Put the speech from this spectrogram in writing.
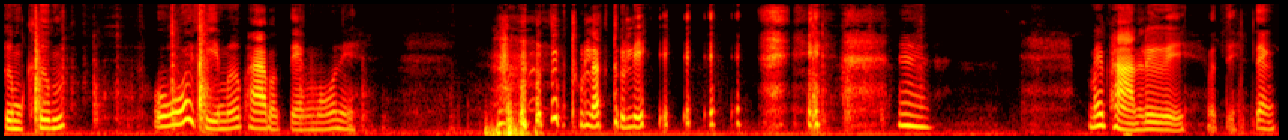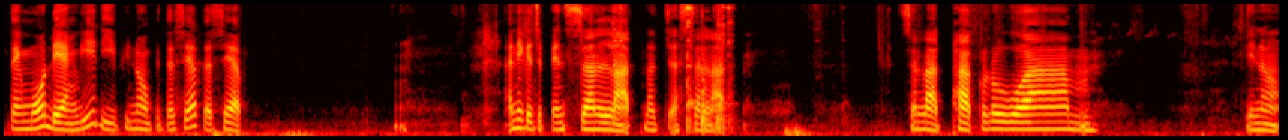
อึมครึมโอ้ยฝีมือพาบักแตงโมนี่ ทุลักทุเล ไม่ผ่านเลยว่าติแตงแตงโมแดงดีดีพี่น้องเป็นตาแซบตาแซบอันนี้ก็จะเป็นสลัดนะจ๊ะสลัด สลัดผักรวม พี่น้อง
